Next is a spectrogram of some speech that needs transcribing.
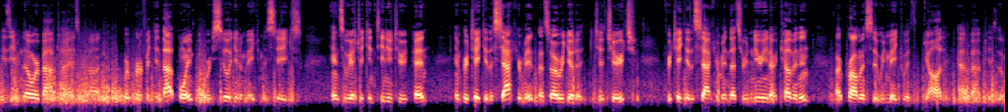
Because even though we're baptized, we're not we're perfect at that point, but we're still going to make mistakes, and so we have to continue to repent and partake of the sacrament. That's why we go to, to church. Partake of the sacrament. That's renewing our covenant, our promise that we make with God at baptism.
